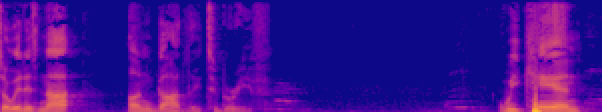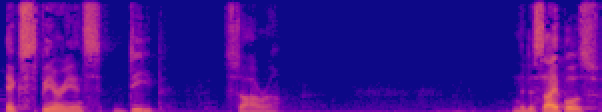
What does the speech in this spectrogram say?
So it is not ungodly to grieve we can experience deep sorrow. And the disciples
